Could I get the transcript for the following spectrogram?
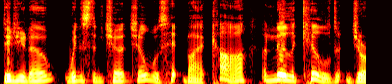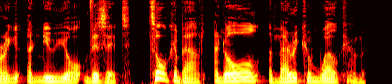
Did you know Winston Churchill was hit by a car and nearly killed during a New York visit? Talk about an all American welcome.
